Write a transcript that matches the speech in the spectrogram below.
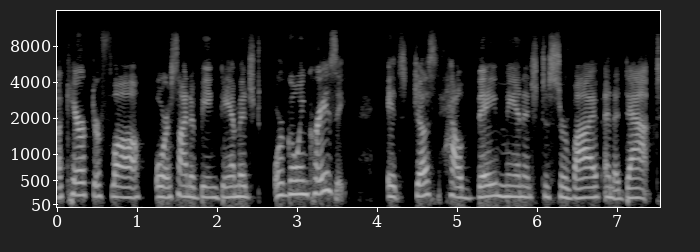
a character flaw or a sign of being damaged or going crazy. It's just how they manage to survive and adapt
